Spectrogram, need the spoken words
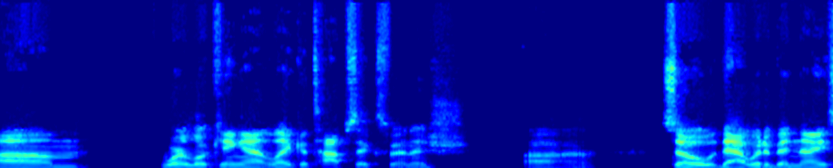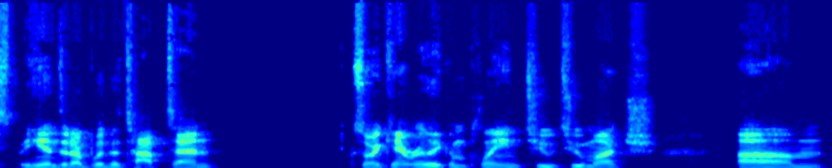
um, we're looking at like a top six finish. Uh, so that would have been nice. But he ended up with a top ten, so I can't really complain too too much. Um,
